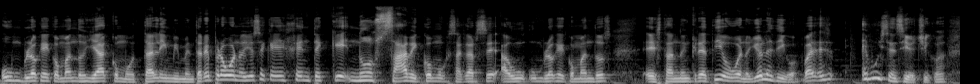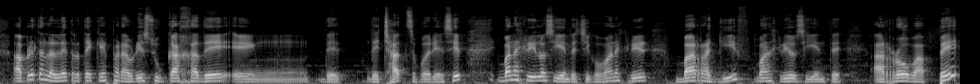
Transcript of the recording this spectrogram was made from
un bloque de comandos ya como tal en mi inventario. Pero bueno, yo sé que hay gente que no sabe cómo sacarse a un, bloque de comandos estando en creativo. Bueno, yo les digo, es, muy sencillo chicos. Apretan la letra T que es para abrir su caja de, de, chat, se podría decir. Van a escribir lo siguiente chicos, van a escribir barra GIF, van a escribir lo siguiente arroba P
